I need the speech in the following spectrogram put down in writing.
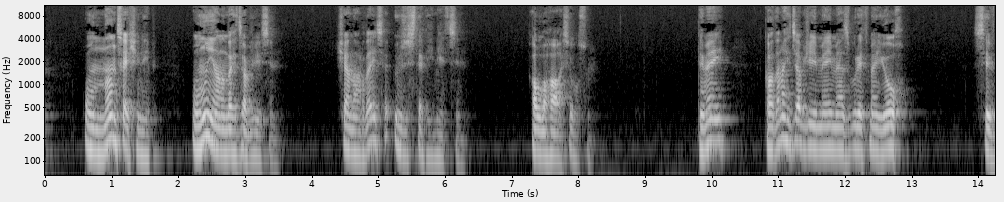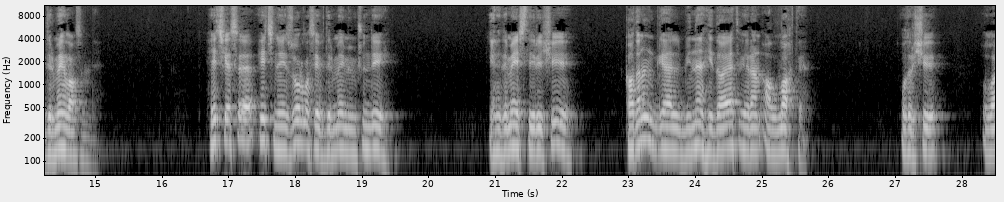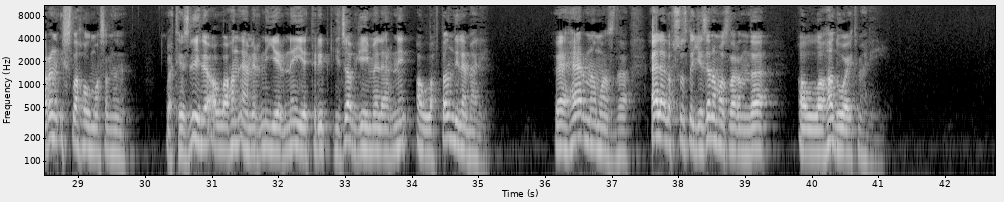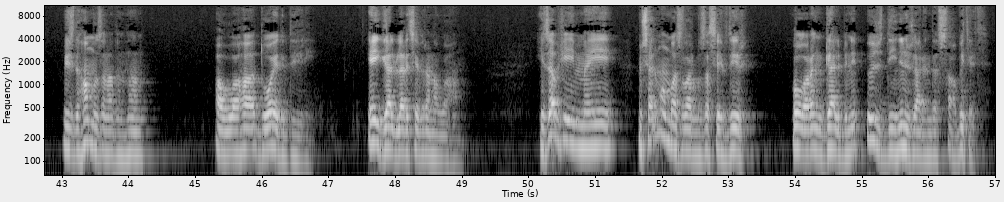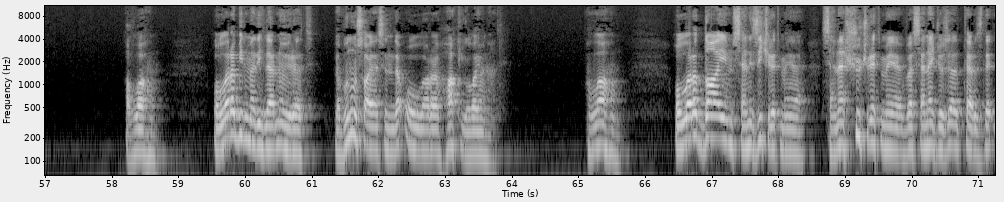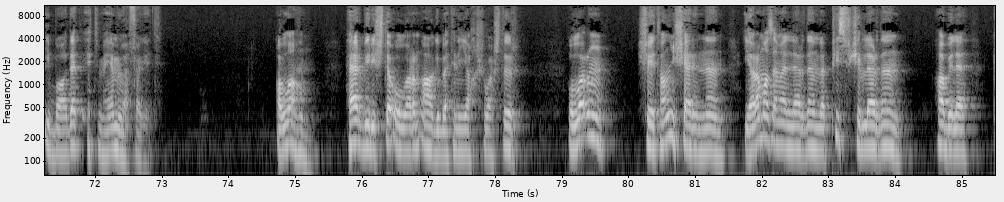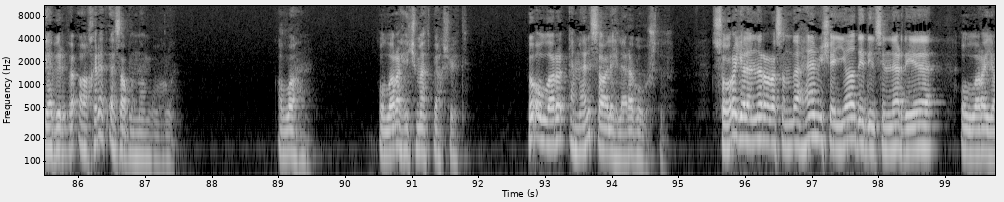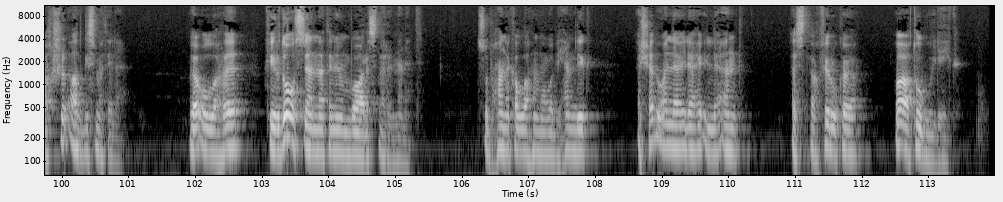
ondan çəkinib, onun yanında hicab geysin. Kənarda isə öz istədiyini etsin. Allaha asi olsun. Demək, qadına hicab geyməyi məcbur etmək yox, sevdirmək lazımdır. Heç kəsə heç nəyi zorla sevdirmək mümkün deyil. Yəni demək istəyirik ki, qadının qəlbinə hidayət verən Allahdır. Odur ki, onların islah olmasını və tezliklə Allahın əmrini yerinə yetirib hicab geymələrini Allahdan diləməli və hər namazda, əl-əl xüsusda gecə namazlarında Allaha dua etməliyik. Biz də hamımızın adından Allaha dua edib deyirik. Ey qəlbləri çevirən Allahım! hicab geyinməyi müsəlman bacılarımıza sevdir və onların qəlbini öz dinin üzərində sabit et. Allahım, onlara bilmədiklərini öyrət və bunun sayəsində onları haqq yola yönəld. Allahım, onlara daim səni zikr etməyə, sənə şükr etməyə və sənə gözəl tərzdə ibadət etməyə müvəffəq et. Allahım, hər bir işdə onların aqibətini yaxşılaşdır, onların şeytanın şərindən, yaramaz əməllərdən və pis fikirlərdən, ha belə qəbir və axirət əzabından qoru. Allahım, onlara hikmət bəxş et və onları əməli salihlərə qovuşdur. Sonra gələnlər arasında həmişə yad edilsinlər deyə onlara yaxşı ad qismət elə və onları Firdovs cənnətinin varislərindən et. Subhanəkallahumma və bihamdik. Əşhədu ən la ilahə illə ənt. Əstəğfiruka və atubu ileyk.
